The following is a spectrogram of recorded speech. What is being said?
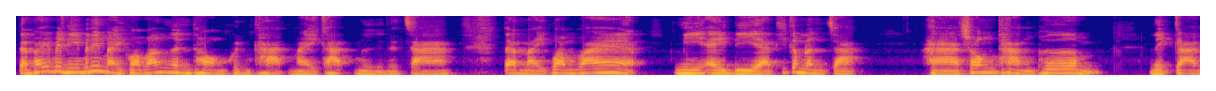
แต่ไพ่ใบนี้ไม่ได้หมายความว่าเงินทองคุณขาดไหมขาดมือนะจ๊ะแต่หมายความว่ามีไอเดียที่กำลังจะ หาช่องทางเพิ่มในการ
